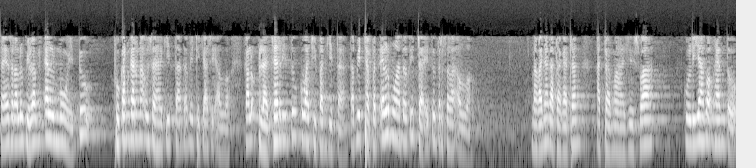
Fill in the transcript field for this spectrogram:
Saya selalu bilang ilmu itu bukan karena usaha kita, tapi dikasih Allah. Kalau belajar itu kewajiban kita, tapi dapat ilmu atau tidak itu terserah Allah. Makanya kadang-kadang ada mahasiswa kuliah kok ngantuk.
